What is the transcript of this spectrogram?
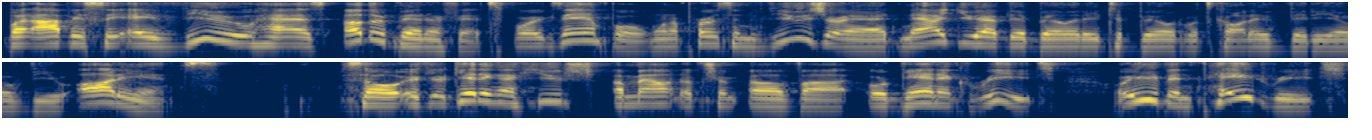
But obviously, a view has other benefits. For example, when a person views your ad, now you have the ability to build what's called a video view audience. So if you're getting a huge amount of, of uh, organic reach or even paid reach,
